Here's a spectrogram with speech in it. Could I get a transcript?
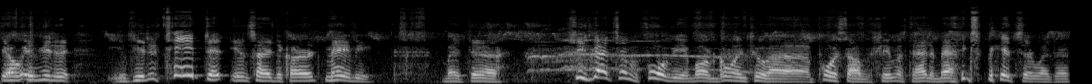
you know, if you'd, if you'd have taped it inside the card, maybe. But uh, she's got some phobia about going to a post office. She must have had a bad experience there with her.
